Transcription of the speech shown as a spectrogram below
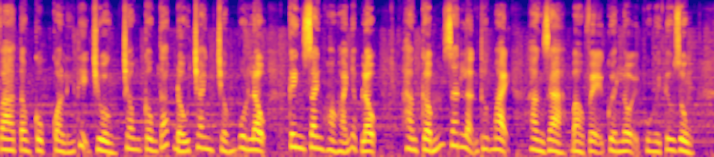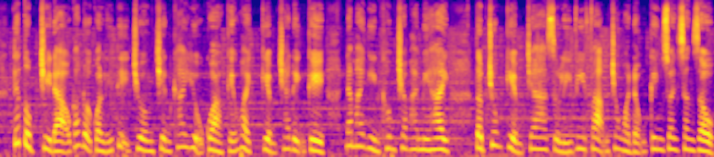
và Tổng cục Quản lý thị trường trong công tác đấu tranh chống buôn lậu, kinh doanh hàng hóa nhập lậu, hàng cấm, gian lận thương mại, hàng giả, bảo vệ quyền lợi của người tiêu dùng. tiếp tục chỉ đạo các đội quản lý thị trường triển khai hiệu quả kế hoạch kiểm tra định kỳ năm 2022, tập trung kiểm tra xử lý vi phạm trong hoạt động kinh doanh xăng dầu,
